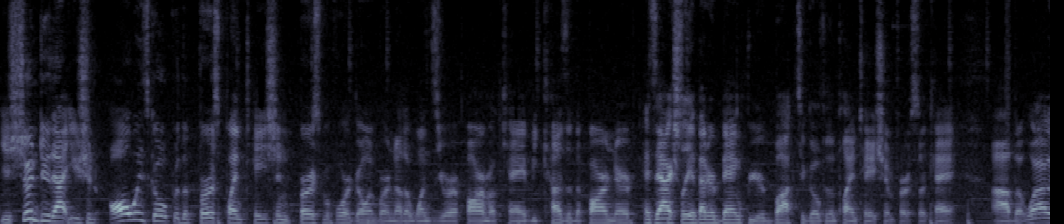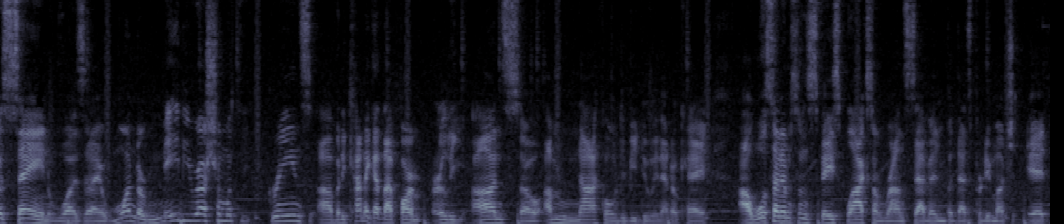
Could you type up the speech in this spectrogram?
you should do that. You should always go for the first plantation first before going for another 1-0 farm, okay? Because of the farm nerf. It's actually a better bang for your buck to go for the plantation first, okay? Uh, but what I was saying was that I wonder maybe rush him with greens, uh, but he kind of got that farm early on, so I'm not going to be doing that, okay? Uh, we'll send him some space blacks on round 7, but that's pretty much it.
